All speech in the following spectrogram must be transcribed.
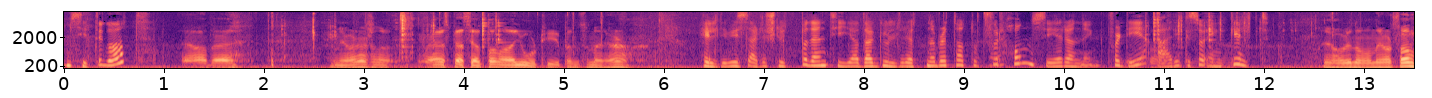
De sitter godt. Ja, det de gjør det. skjønner du. Det er spesielt på den jordtypen som er her. da. Heldigvis er det slutt på den tida da gulrøttene ble tatt opp for hånd, sier Rønning. For det er ikke så enkelt. Det har vi noen i hvert fall.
